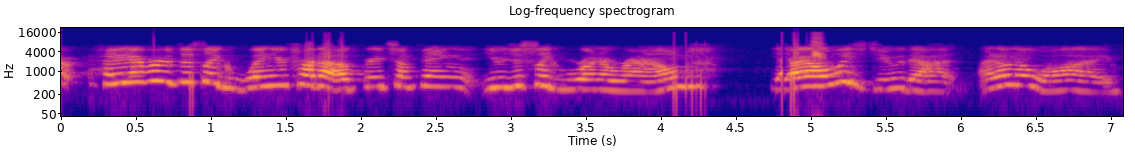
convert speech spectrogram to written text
Have you ever just like when you're trying to upgrade something, you just like run around? Yeah, I always do that. I don't know why.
